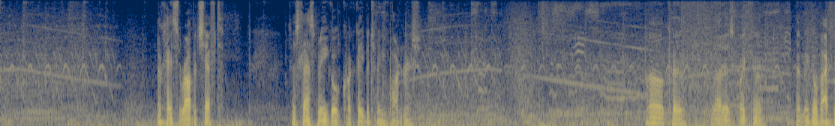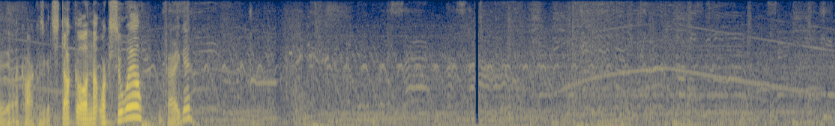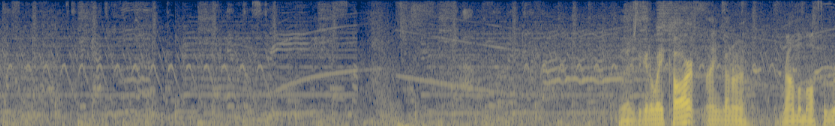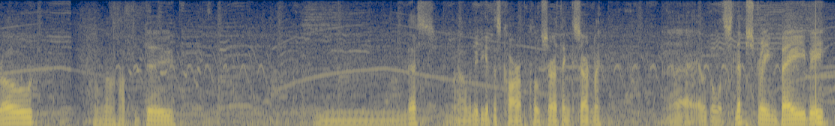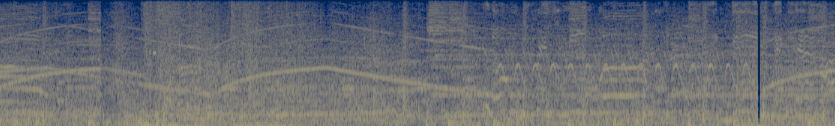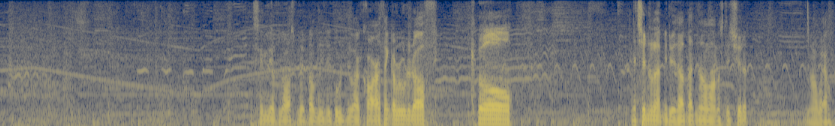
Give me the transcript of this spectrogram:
Okay, so rapid shift. Just lets me go quickly between partners. Oh, cool. That is quite cool. Let me go back to the other car because it get stuck. Oh, and that works so well. Very good. There's the getaway car. I'm gonna ram them off the road. I'm gonna have to do mm, this. Well, we need to get this car up closer. I think certainly. Uh, here we go with Slipstream, baby. Seem to have lost my ability to go to the other car. I think I wrote it off. Cool. It shouldn't have let me do that, in all honesty, should it? Oh well.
